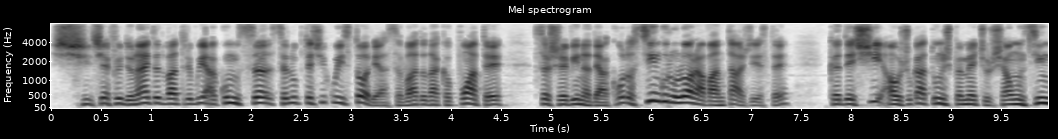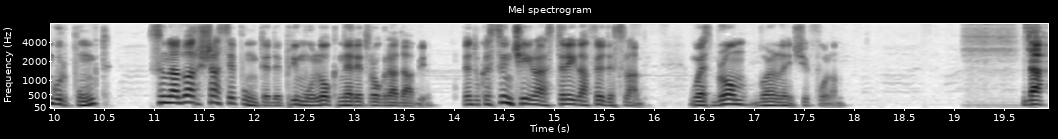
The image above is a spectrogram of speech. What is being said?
Și Sheffield United va trebui acum să se lupte și cu istoria, să vadă dacă poate să-și revină de acolo. Singurul lor avantaj este că deși au jucat 11 meciuri și au un singur punct, sunt la doar 6 puncte de primul loc neretrogradabil. Pentru că sunt ceilalți trei la fel de slabi. West Brom, Burnley și Fulham. Da,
